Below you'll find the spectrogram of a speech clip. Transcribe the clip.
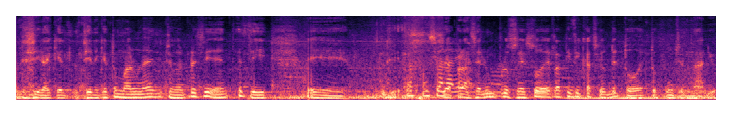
es decir, hay que, tiene que tomar una decisión el presidente si eh, para hacer un proceso de ratificación de todos estos funcionarios.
